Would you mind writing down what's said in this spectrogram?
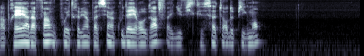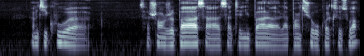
après, à la fin, vous pouvez très bien passer un coup d'aérographe avec du fixateur de pigment. Un petit coup ça change pas, ça n'atténue pas la, peinture ou quoi que ce soit.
